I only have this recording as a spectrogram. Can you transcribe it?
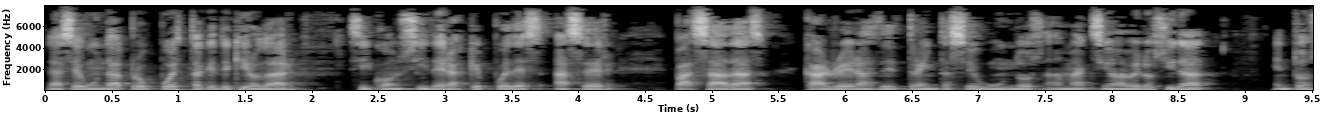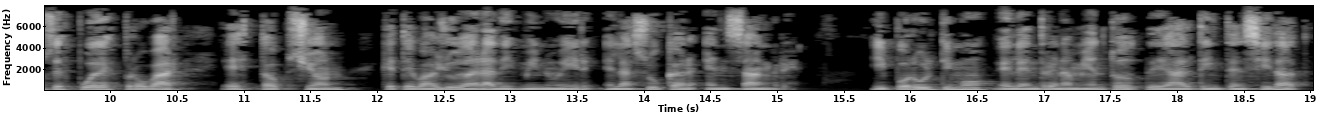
La segunda propuesta que te quiero dar, si consideras que puedes hacer pasadas carreras de 30 segundos a máxima velocidad, entonces puedes probar esta opción que te va a ayudar a disminuir el azúcar en sangre. Y por último, el entrenamiento de alta intensidad,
